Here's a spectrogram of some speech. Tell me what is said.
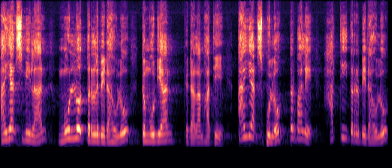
Ayat 9, mulut terlebih dahulu, kemudian ke dalam hati. Ayat 10 terbalik, hati terlebih dahulu,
